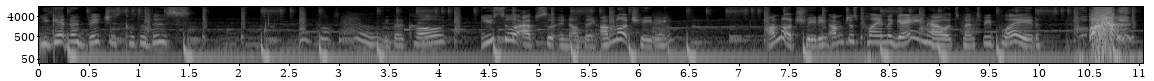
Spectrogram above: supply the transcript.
You get no bitches because of this. You got code? You saw absolutely nothing. I'm not cheating. I'm not cheating. I'm just playing the game how it's meant to be played.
